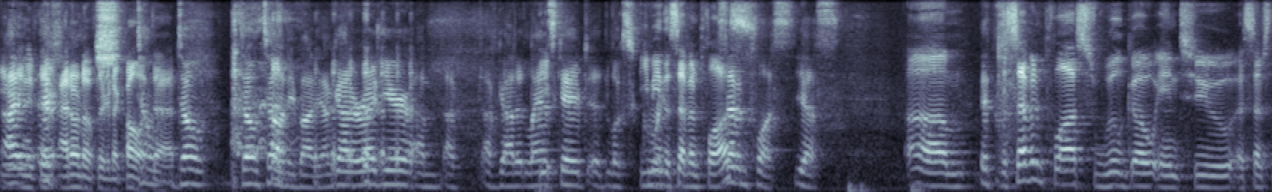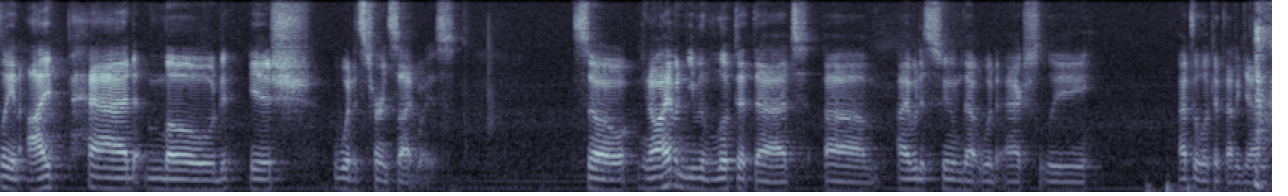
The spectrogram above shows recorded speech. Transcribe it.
I- if if- I don't know if they're going to call it that. Don't don't tell anybody. I've got it right here. I'm, I've, I've got it landscaped. It looks. You mean the 7 Plus? Seven plus? Yes. Um, It's- the 7 Plus will go into essentially an iPad mode ish when it's turned sideways. So, you know, I haven't even looked at that. Um, I would assume that would actually. I have to look at that again.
